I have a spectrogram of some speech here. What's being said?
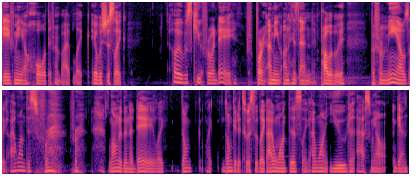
gave me a whole different vibe. Like it was just like, oh, it was cute for one day. For I mean, on his end, probably, but for me, I was like, I want this for for longer than a day. Like don't like don't get it twisted. Like i want this like i want you to ask me out again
